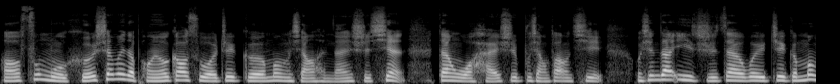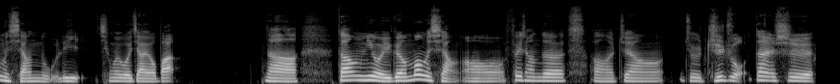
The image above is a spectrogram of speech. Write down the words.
呃，父母和身边的朋友告诉我这个梦想很难实现，但我还是不想放弃。我现在一直在为这个梦想努力，请为我加油吧。那当你有一个梦想哦，非常的呃这样就是执着，但是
